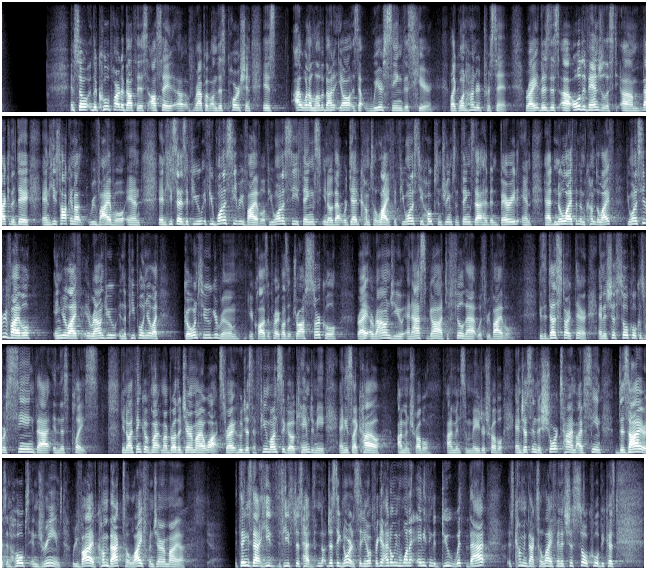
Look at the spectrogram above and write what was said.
And so, the cool part about this, I'll say, uh, wrap up on this portion, is I, what I love about it, y'all, is that we're seeing this here like 100%, right? There's this uh, old evangelist um, back in the day, and he's talking about revival, and, and he says if you, if you want to see revival, if you want to see things you know, that were dead come to life, if you want to see hopes and dreams and things that had been buried and had no life in them come to life, if you want to see revival in your life, around you, in the people in your life, go into your room, your closet, prayer closet, draw a circle, right, around you, and ask God to fill that with revival because it does start there. And it's just so cool because we're seeing that in this place. You know, I think of my, my brother Jeremiah Watts, right, who just a few months ago came to me and he's like, Kyle, I'm in trouble. I'm in some major trouble. And just in this short time, I've seen desires and hopes and dreams revive, come back to life in Jeremiah. Yeah. Things that he, he's just had just ignored and said, you know forget, I don't even want anything to do with that. It's coming back to life. And it's just so cool because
